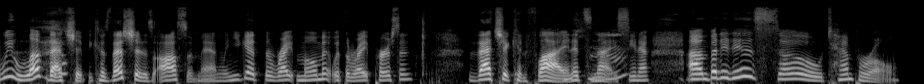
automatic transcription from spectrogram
we love that shit because that shit is awesome, man. When you get the right moment with the right person, that shit can fly and it's mm-hmm. nice, you know? Um, but it is so temporal.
